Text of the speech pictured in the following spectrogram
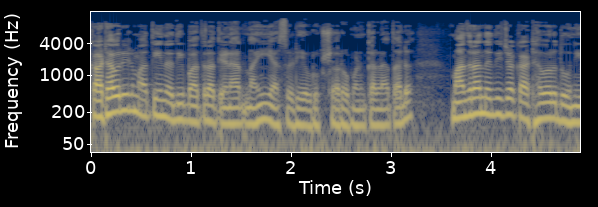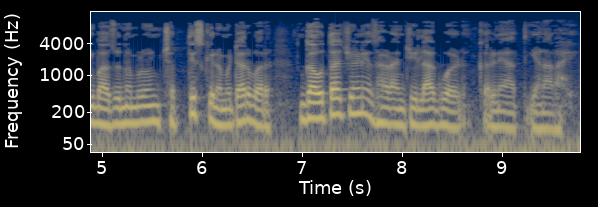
काठावरील माती नदीपात्रात येणार नाही यासाठी वृक्षारोपण करण्यात आलं. मांजरा नदीच्या काठावर दोन्ही बाजूनं मिळून छत्तीस किलोमीटरवर गवताची आणि झाडांची लागवड करण्यात येणार आहे.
